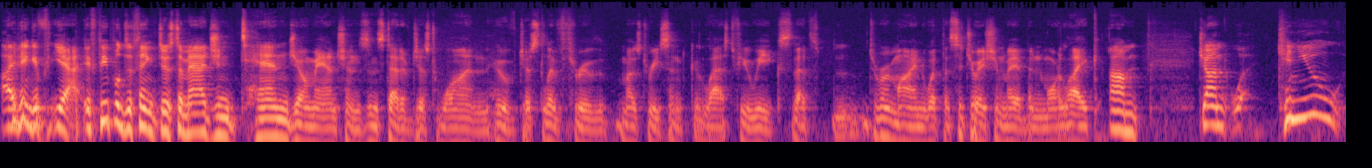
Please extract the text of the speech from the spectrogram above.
I think if yeah, if people to think just imagine ten Joe Manchins instead of just one who've just lived through the most recent last few weeks. That's to remind what the situation may have been more like. Um, John, can you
